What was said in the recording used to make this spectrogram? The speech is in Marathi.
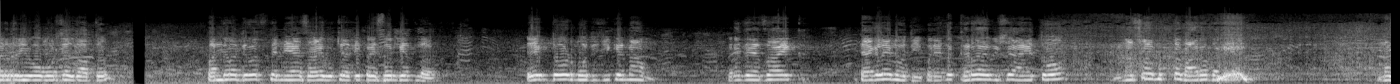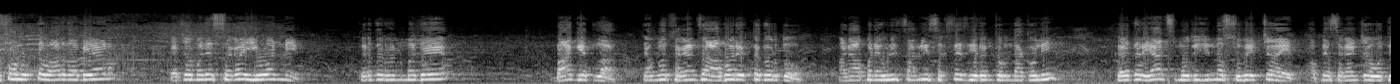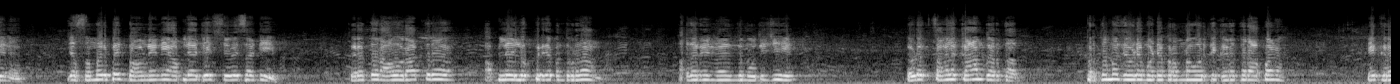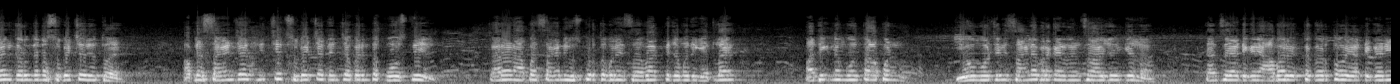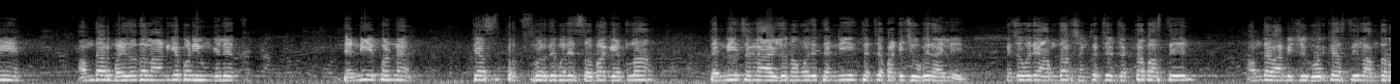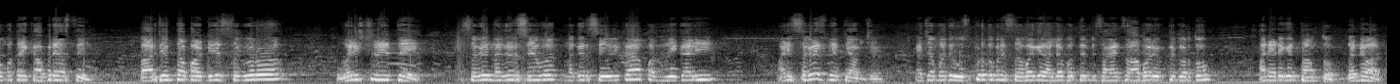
तर युवा मोर्चाला जातं. पंधरा दिवस त्यांनी या सगळ्या गोष्टीसाठी पैसे घेतलं. एक दौड मोदीजी के नाम. खरं तर याचा एक टॅगलाईन होती. पण याचा खरा विषय आहे तो नशामुक्त भारत अभियान. नशामुक्त भारत अभियान. याच्यामध्ये सगळ्या युवांनी खरं तर रनमध्ये भाग घेतला. त्यामुळे सगळ्यांचा आभार व्यक्त करतो. आणि आपण एवढी चांगली सक्सेस ही रन करून दाखवली. खरं तर याच मोदीजींना शुभेच्छा आहेत आपल्या सगळ्यांच्या वतीनं. ज्या समर्पित भावनेने आपल्या देश सेवेसाठी खरं तर अहोरात्र आपले लोकप्रिय पंतप्रधान आदरणीय नरेंद्र मोदीजी एवढं चांगलं काम करतात. प्रथमच एवढ्या मोठ्या प्रमाणावरती खरं तर आपण एक रन करून त्यांना शुभेच्छा देतोय. आपल्या सगळ्यांच्या निश्चित शुभेच्छा त्यांच्यापर्यंत पोहोचतील. कारण आपण सगळ्यांनी उत्स्फूर्तपणे सहभाग त्याच्यामध्ये घेतलाय. अधिक न बोलता आपण युवा मोर्चाने चांगल्या प्रकारे त्यांचं आयोजन केलं. त्यांचं या ठिकाणी आभार व्यक्त करतो. या ठिकाणी आमदार महिदादा लांडगे पण येऊन गेलेत. त्यांनी पण त्या स्पर्धेमध्ये सहभाग घेतला. त्यांनी सगळ्या आयोजनामध्ये त्यांनी त्यांच्या पाठीशी उभे राहिले. त्याच्यामध्ये आमदार शंकरचे जगताप असतील आमदार आमिजी गोरखे असतील आमदार उमाताई कापरे असतील. भारतीय जनता पार्टीचे सर्व वरिष्ठ नेते सगळे नगरसेवक नगरसेविका पदाधिकारी आणि सगळेच नेते आमचे. याच्यामध्ये उत्स्फूर्तपणे सहभागी राहिल्याबद्दल मी सगळ्यांचा आभार व्यक्त करतो आणि या ठिकाणी थांबतो. धन्यवाद.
